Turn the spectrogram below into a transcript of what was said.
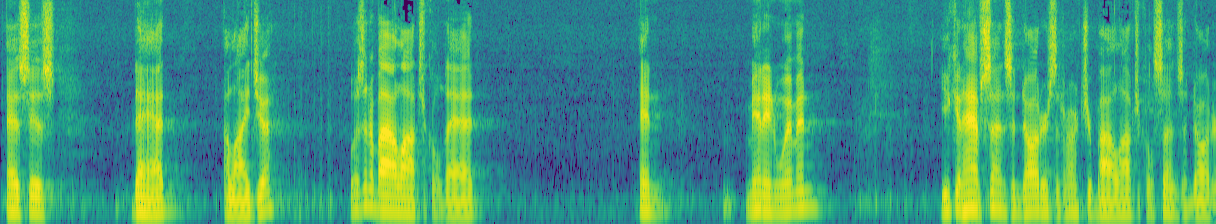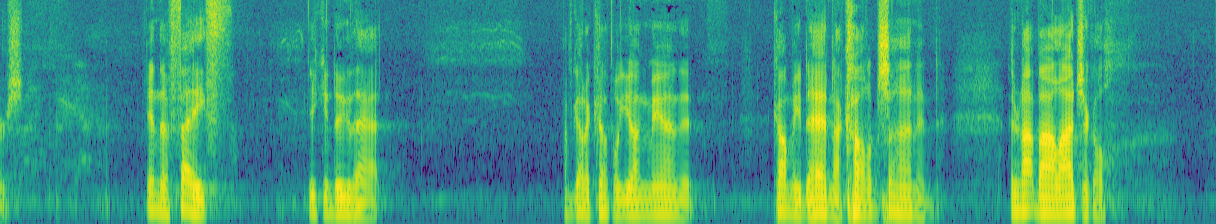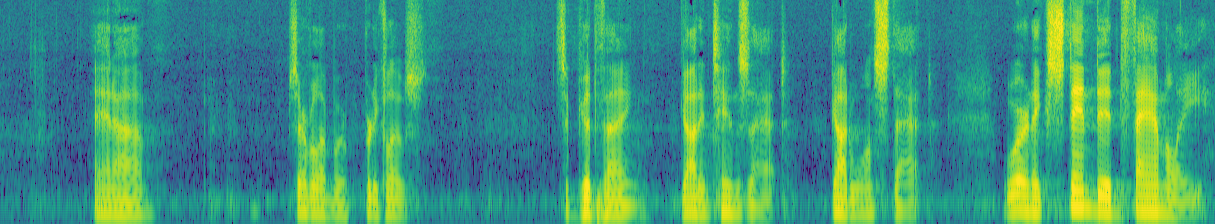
as his dad, Elijah. Wasn't a biological dad. And men and women, you can have sons and daughters that aren't your biological sons and daughters. In the faith, you can do that. I've got a couple young men that call me dad and I call them son, and they're not biological. And uh, several of them are pretty close. It's a good thing. God intends that, God wants that. We're an extended family,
